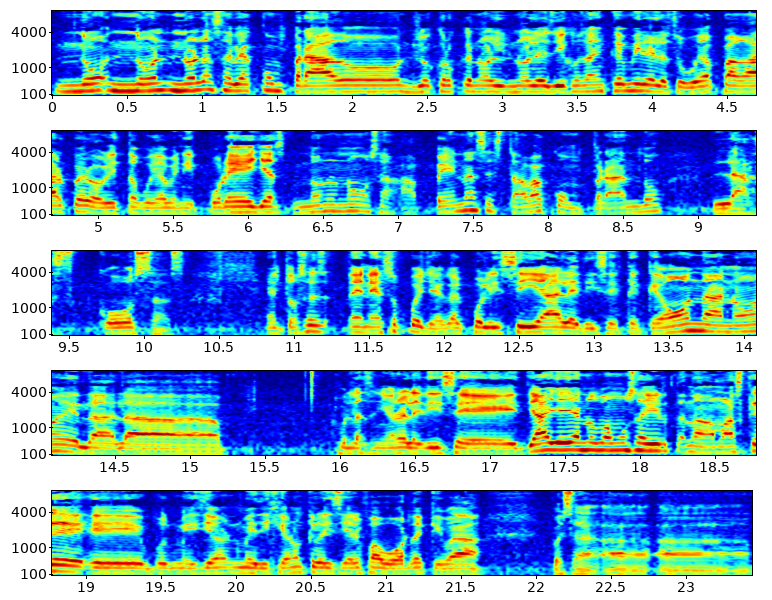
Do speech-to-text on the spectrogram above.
no, no, no las había comprado. Yo creo que no, no les dijo, ¿saben qué? Mire, les voy a pagar, pero ahorita voy a venir por ellas. No, no, no. O sea, apenas estaba comprando las cosas. Entonces, en eso pues llega el policía, le dice que qué onda, ¿no? La, la, pues la señora le dice, ya, ya, ya nos vamos a ir, nada más que eh, pues me, hicieron, me dijeron que le hiciera el favor de que iba pues a, a,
